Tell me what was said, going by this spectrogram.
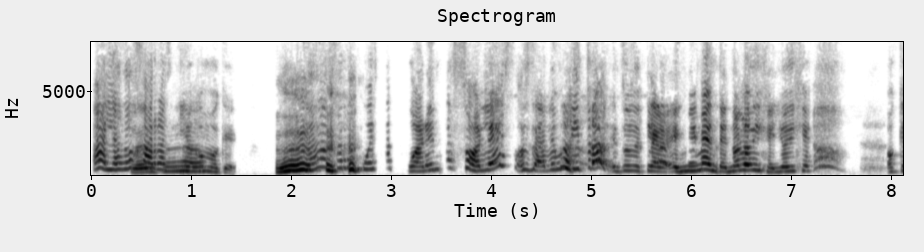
Ah, las dos jarras. Y yo como que, cada jarra cuesta 40 soles, o sea, de un litro. Entonces, claro, en mi mente, no lo dije, yo dije, ¡Ah! ok,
